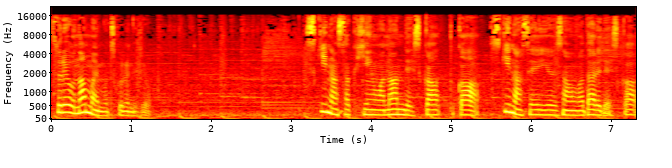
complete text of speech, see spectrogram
それを何枚も作るんですよ。好きな作品は何ですか？とか好きな声優さんは誰ですか？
